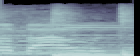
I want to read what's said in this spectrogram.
about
